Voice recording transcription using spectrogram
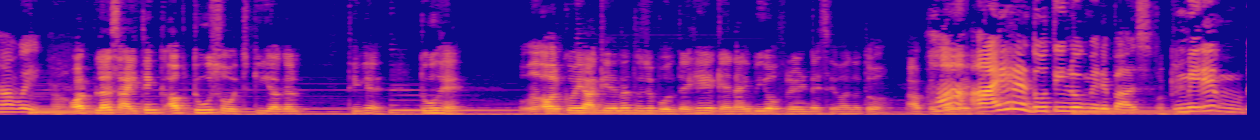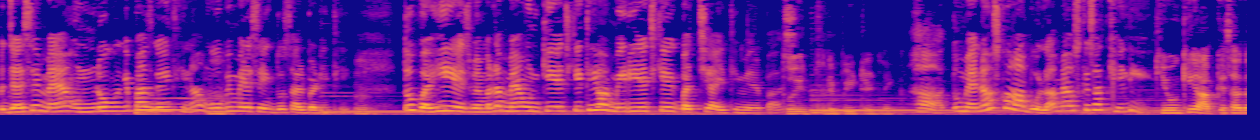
हाँ वही। और प्लस आई थिंक अब तू सोच कि अगर ठीक है तू है और कोई आके है ना तुझे बोलता है hey can I be your friend ऐसे वाला तो आपको क्या हाँ आए हैं दो तीन लोग मेरे पास। Okay. मेरे जैसे मैं उन लोगों के पास गई थी ना वो भी मेरे से एक दो साल बड़ी थी। हम्म, तो वही एज में मतलब मैं उनकी एज की थी और मेरी एज की एक बच्ची आई थी मेरे पास। तो इट्स रिपीटेड लाइक हाँ तो मैंने उसको हाँ बोला मैं उसके साथ खेली। क्योंकि आपके साथ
